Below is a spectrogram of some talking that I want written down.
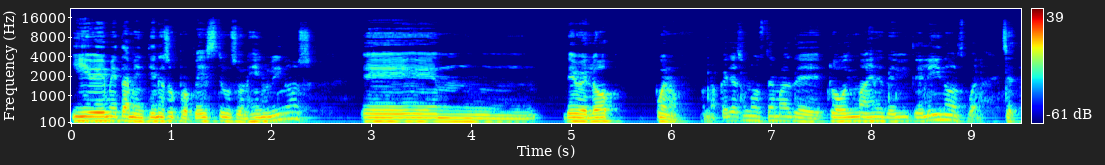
IBM también tiene su propia distribución GNU Linux. Eh, develop, bueno, acá ya son unos temas de cloud imágenes de, Linux, bueno, etc.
